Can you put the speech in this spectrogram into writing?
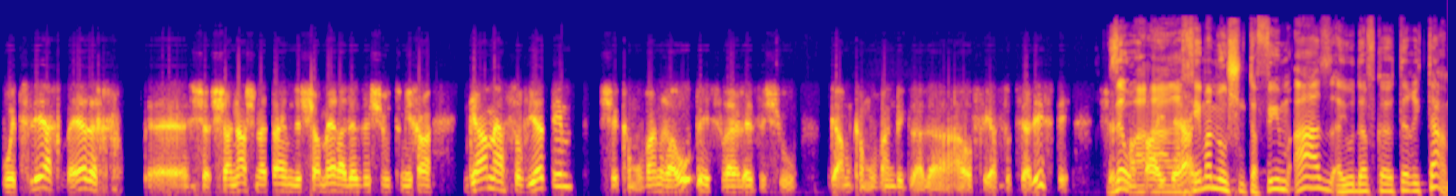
הוא הצליח בערך שנה, שנתיים לשמר על איזושהי תמיכה גם מהסובייטים, שכמובן ראו בישראל איזשהו, גם כמובן בגלל האופי הסוציאליסטי. זהו, הערכים המשותפים אז היו דווקא יותר איתם.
